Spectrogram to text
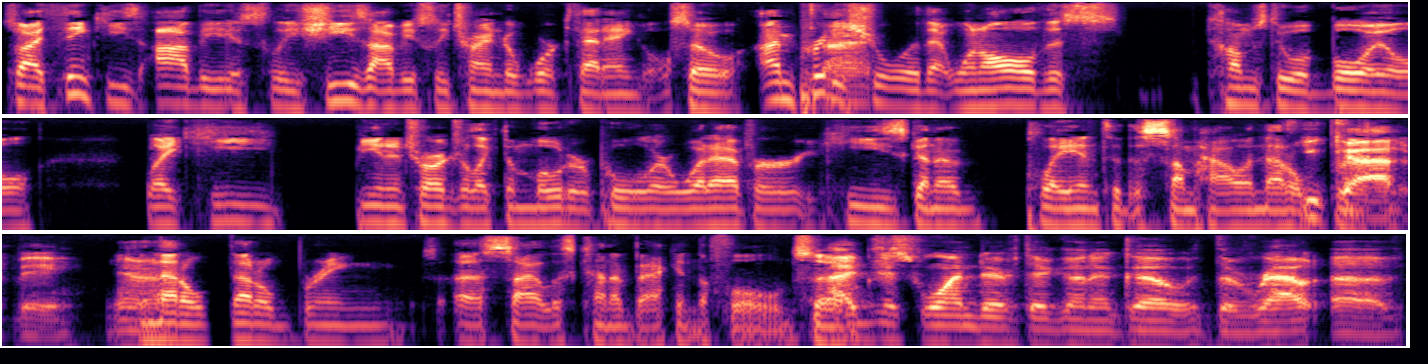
so I think he's obviously, she's obviously trying to work that angle. So I'm pretty Right. sure that when all this comes to a boil, like he being in charge of like the motor pool or whatever, he's going to play into this somehow and that'll You bring, gotta be. Yeah. and that'll, that'll bring uh, Silas kind of back in the fold. So I just wonder if they're gonna go the route of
